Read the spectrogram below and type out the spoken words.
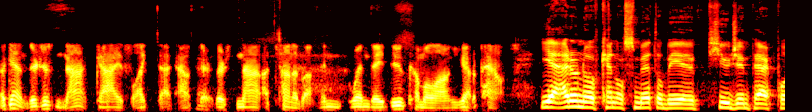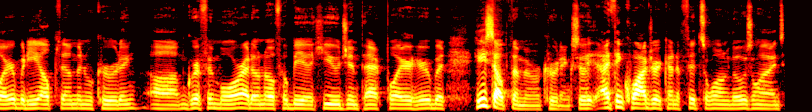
again, there's just not guys like that out there. There's not a ton of them. And when they do come along, you got to pounce. Yeah, I don't know if Kendall Smith will be a huge impact player, but he helped them in recruiting. Um, Griffin Moore, I don't know if he'll be a huge impact player here, but he's helped them in recruiting. So I think Quadre kind of fits along those lines,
